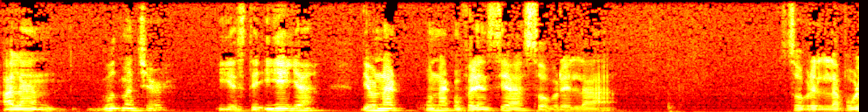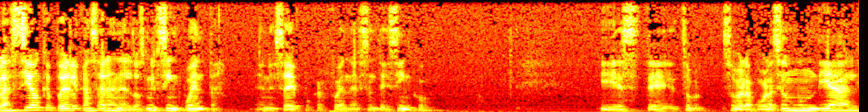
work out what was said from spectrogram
Alan Goodmancher, y este y ella dio una, una conferencia sobre la sobre la población que podría alcanzar en el 2050 en esa época fue en el 65 y este sobre, sobre la población mundial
